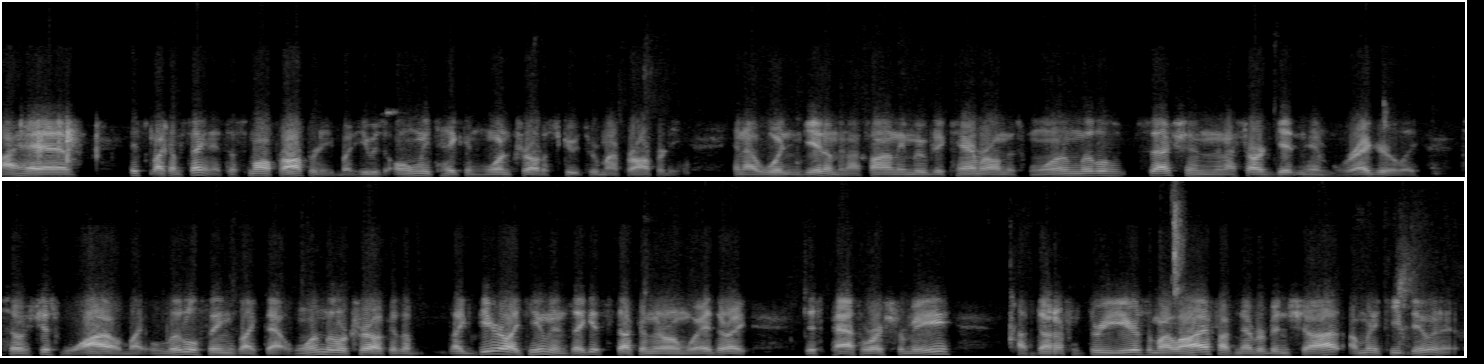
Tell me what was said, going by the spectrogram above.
I have it's like I'm saying, it's a small property, but he was only taking one trail to scoot through my property, and I wouldn't get him. And I finally moved a camera on this one little section, and I started getting him regularly. So it's just wild, like little things like that, one little trail. Because uh, like deer, like humans, they get stuck in their own way. They're like, this path works for me. I've done it for three years of my life. I've never been shot. I'm gonna keep doing it.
